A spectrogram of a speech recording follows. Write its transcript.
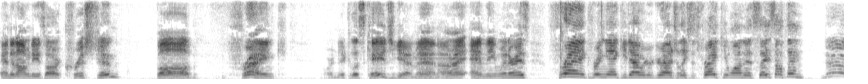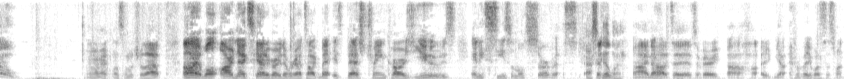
And the nominees are Christian, Bob, Frank, or Nicolas Cage again, man. All right. And the winner is Frank from Yankee Dabbler. Congratulations. Frank, you wanted to say something? No! All right, well, so much for that. All right, well, our next category that we're going to talk about is best train cars used in a seasonal service. That's a good one. I know it's a it's a very uh, you know everybody wants this one.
